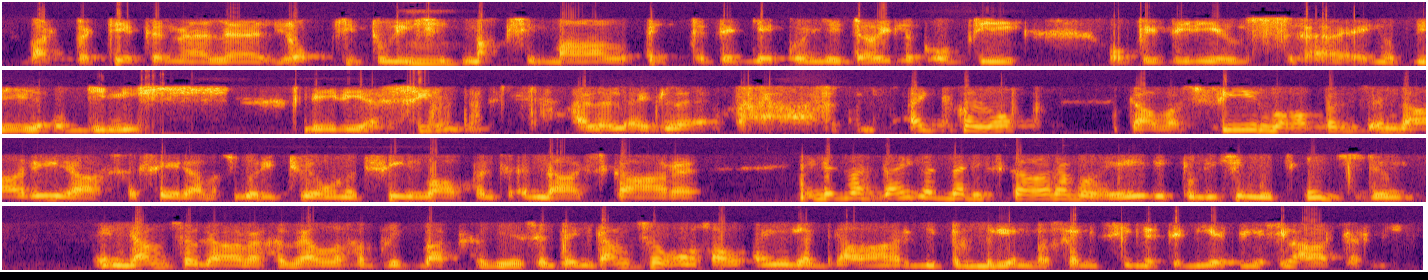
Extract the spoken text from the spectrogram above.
wat beteken hulle lok die polisie hmm. maksimaal dit dit jy kon jy duidelik op die op die video's uh, en op die op die niche media sien. Hulle het hulle uitgelok daar was vier wapens in daardie ja gesê daar was oor die 204 wapens in daai skare en dit was duidelik dat die skare wil hê die polisie moet iets doen en dan sou daar 'n geweldige bloedbad gewees het en dan sou ons al eintlik daar die probleem begin sien het nie wees later nie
